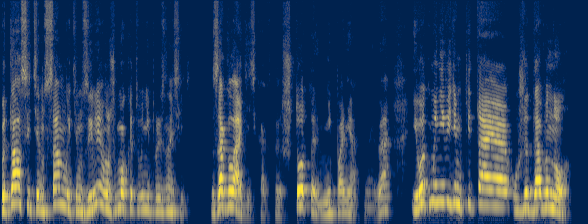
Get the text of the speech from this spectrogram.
пытался тем самым этим заявлением, он же мог этого не произносить, загладить как-то что-то непонятное. Да? И вот мы не видим Китая уже давно,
